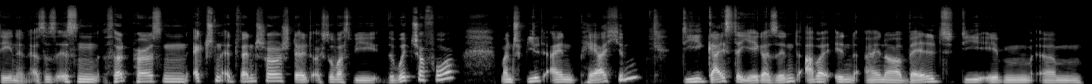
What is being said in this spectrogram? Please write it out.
denen. Also es ist ein Third-Person-Action-Adventure, stellt euch sowas wie The Witcher vor. Man spielt ein Pärchen, die Geisterjäger sind, aber in einer Welt, die eben, ähm,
